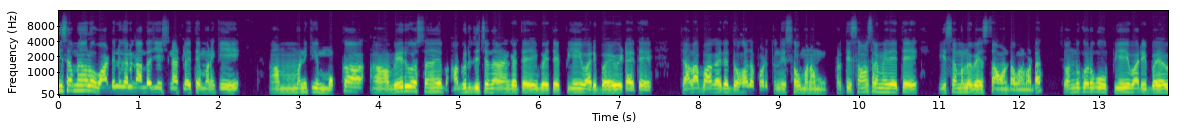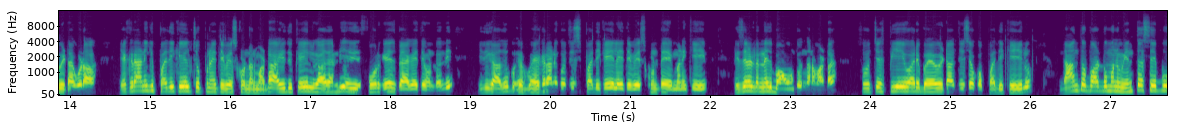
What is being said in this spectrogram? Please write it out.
ఈ సమయంలో వాటిని కనుక అందజేసినట్లయితే మనకి మనకి మొక్క వేరు వ్యవస్థ అనేది అభివృద్ధి చెందడానికి అయితే ఇవైతే పిఐ వారి బయోవేట్ అయితే చాలా బాగా అయితే దోహదపడుతుంది. సో మనం ప్రతి సంవత్సరం ఏదైతే ఈ సమయంలో వేస్తూ ఉంటాం అనమాట సో అందుకొరకు పిఐ వారి బయోవిటా కూడా ఎకరానికి పది కేజీలు చొప్పున అయితే వేసుకోండి అనమాట ఐదు కేజీలు కాదండి ఇది ఫోర్ కేజీ బ్యాగ్ అయితే ఉంటుంది. ఇది కాదు ఎకరానికి వచ్చేసి పది కేజీలు అయితే వేసుకుంటే మనకి రిజల్ట్ అనేది బాగుంటుంది అనమాట సో వచ్చేసి పిఐ వారి బయోవిటా వచ్చేసి ఒక పది కేజీలు. దాంతోపాటు మనం ఎంతసేపు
